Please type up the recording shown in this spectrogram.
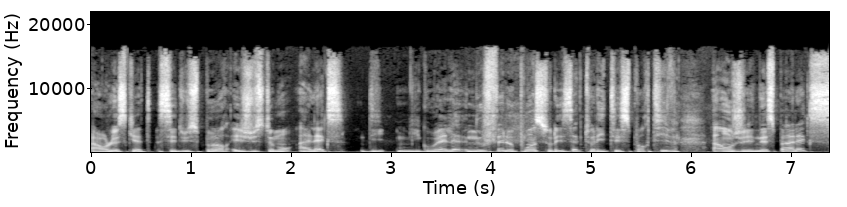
Alors le skate, c'est du sport et justement Alex, dit Miguel, nous fait le point sur les actualités sportives à Angers, n'est-ce pas Alex?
